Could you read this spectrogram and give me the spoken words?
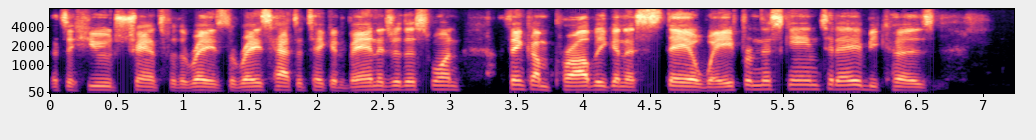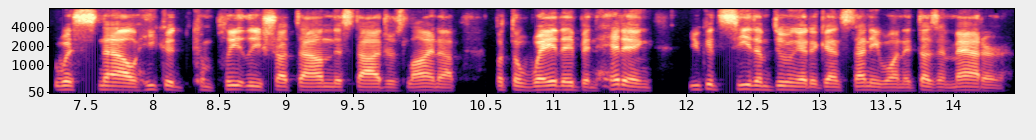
that's a huge chance for the Rays. The Rays have to take advantage of this one. I think I'm probably going to stay away from this game today because with Snell, he could completely shut down this Dodgers lineup. But the way they've been hitting, you could see them doing it against anyone. It doesn't matter.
